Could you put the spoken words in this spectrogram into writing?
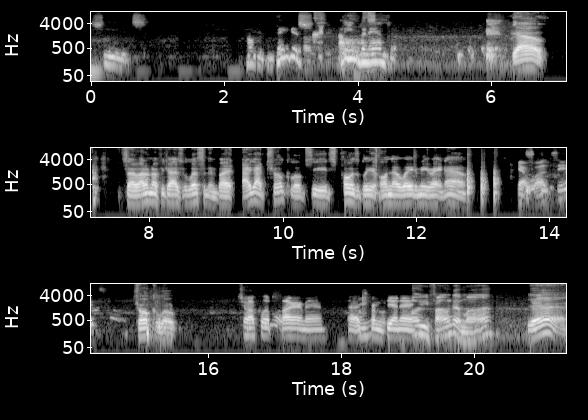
Seeds. It the Vegas Green Bonanza. Yo. So I don't know if you guys were listening, but I got chocolate seeds supposedly on their way to me right now. Yeah, what seeds? Chocolate. Chocolate fire, man. Uh, it's from DNA. Oh, you found him, huh? Yeah,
